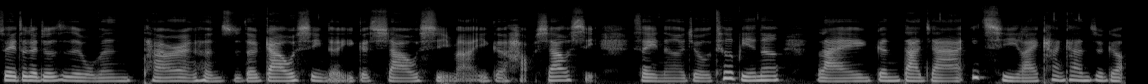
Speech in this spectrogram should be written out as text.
所以这个就是我们台湾人很值得高兴的一个消息嘛，一个好消息。所以呢，就特别呢来跟大家一起来看看这个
